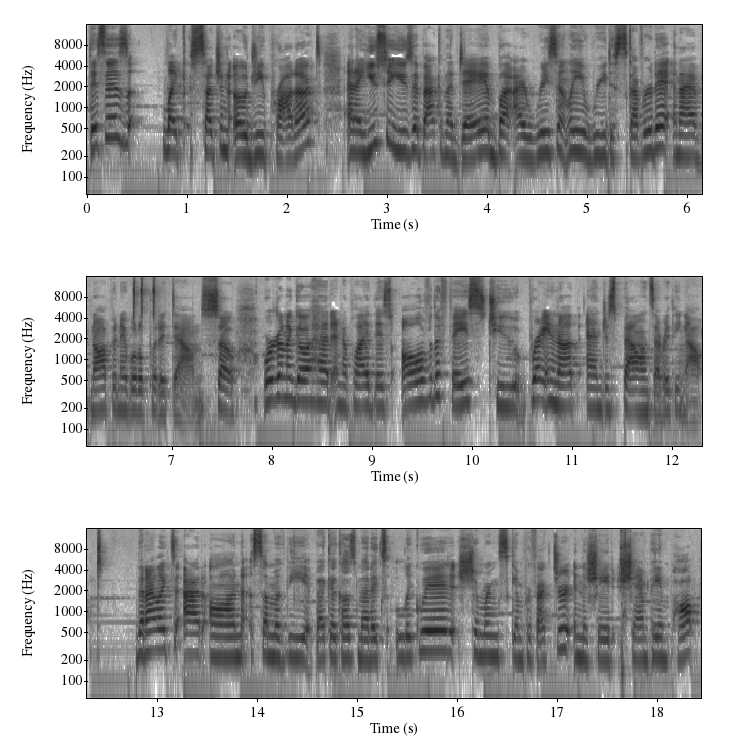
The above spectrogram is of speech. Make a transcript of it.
This is like such an OG product and I used to use it back in the day but I recently rediscovered it and I have not been able to put it down. So we're gonna go ahead and apply this all over the face to brighten up and just balance everything out. Then I like to add on some of the Becca Cosmetics Liquid Shimmering Skin Perfector in the shade Champagne Pop.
